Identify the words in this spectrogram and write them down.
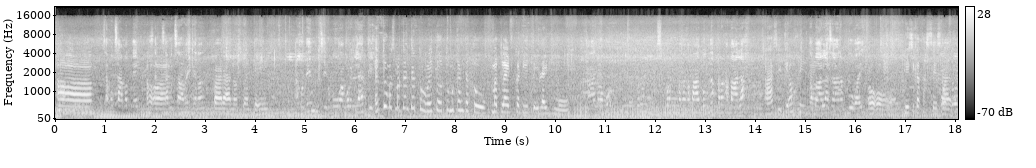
Ah, Samot-samot din? Oo. Samot-saray, gano'n. para ano, 28. Ako din, sinubukan ko rin lahat eh. Ito, mas maganda to. Ito, ito maganda to. Mag-live ka dito, i-live mo. Ano ako, parang sobrang nakakapagod na, parang abala. Ah, sige, okay na. Abala sa hanap buhay. Oo, busy ka kasi sa... Photo.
